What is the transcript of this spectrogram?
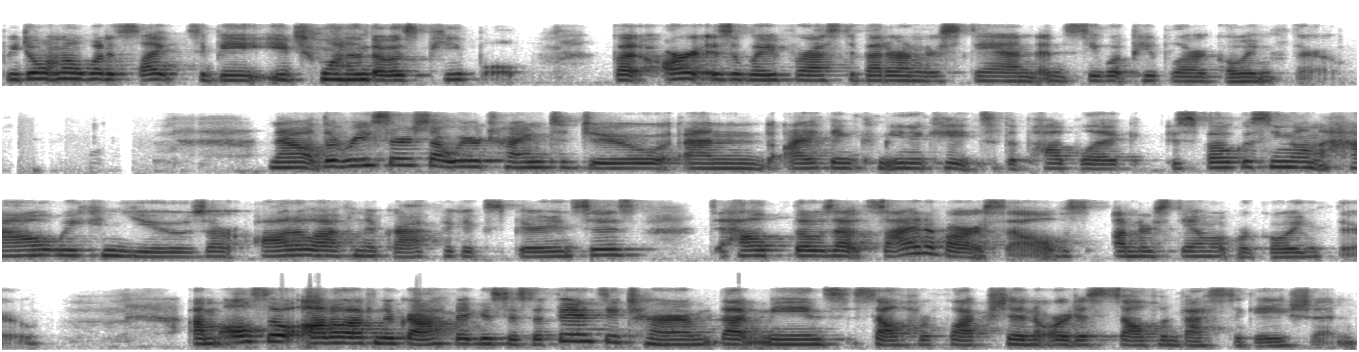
we don't know what it's like to be each one of those people but art is a way for us to better understand and see what people are going through. Now, the research that we are trying to do and I think communicate to the public is focusing on how we can use our autoethnographic experiences to help those outside of ourselves understand what we're going through. Um, also, autoethnographic is just a fancy term that means self reflection or just self investigation.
